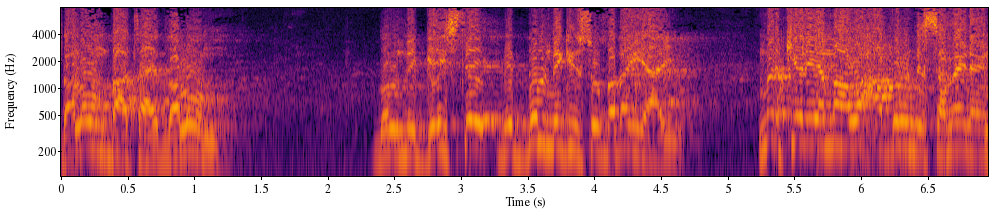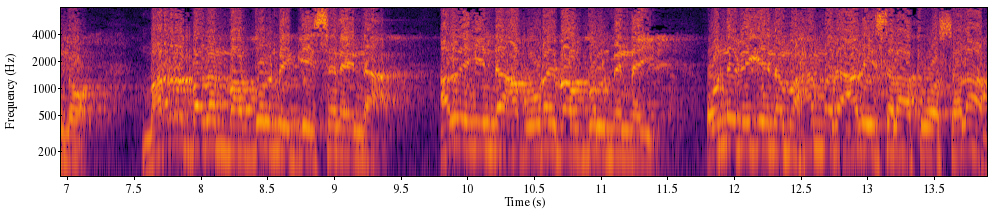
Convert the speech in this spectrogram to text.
Daluum baa tahay daluum dulmi geyste mid dulmigiisu badan yahay. Mar keliya maa waxaa dulmi samaynayno marar badan baan dulmi geysanaynaa. Allahiina abuuray baan dulminay. Oo nebigeenna moxamed calayhi salaatu wasalaam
